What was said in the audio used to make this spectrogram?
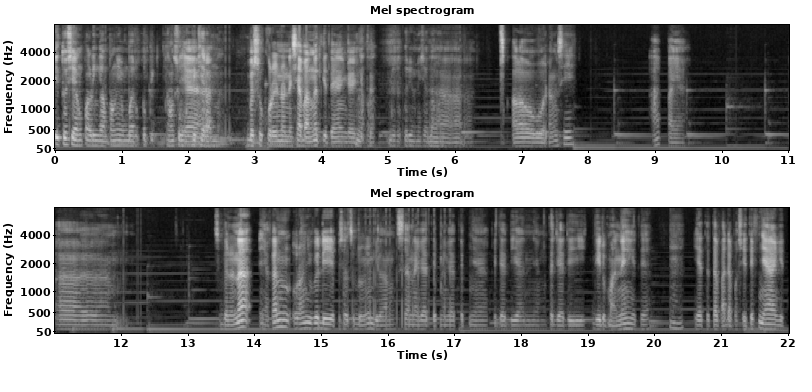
itu sih yang paling gampang yang baru kepik langsung Ya. kepikiran. bersyukur Indonesia banget gitu ya kayak Nggak gitu. apa, bersyukur Indonesia banget. Nah, kalau orang sih apa ya Sebenarnya ya kan orang juga di episode sebelumnya bilang senegatif negatifnya kejadian yang terjadi di hidup maneh gitu ya. Hmm. ya tetap ada positifnya gitu.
